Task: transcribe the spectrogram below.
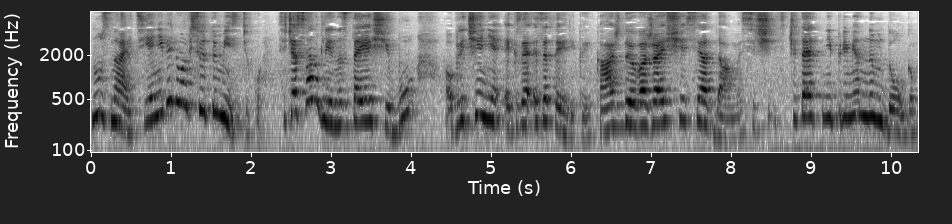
Ну, знаете, я не верю во всю эту мистику. Сейчас в Англии настоящий бум – Увлечение эзотерикой. Каждая уважающаяся дама считает непременным долгом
